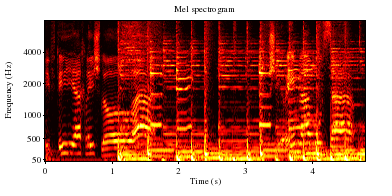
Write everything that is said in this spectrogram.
הבטיח לשלוח שירים למוסף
